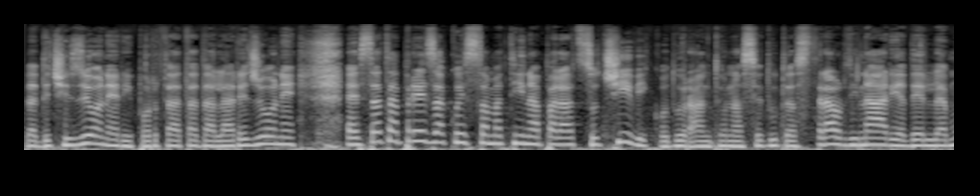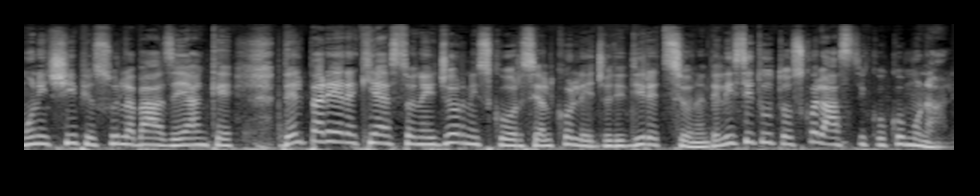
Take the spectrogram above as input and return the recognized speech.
La decisione, riportata dalla regione, è stata presa questa mattina a Palazzo Civico durante una seduta straordinaria del municipio sulla base anche del parere chiesto nei giorni scorsi al collegio di direzione dell'Istituto Scolastico Comunale.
